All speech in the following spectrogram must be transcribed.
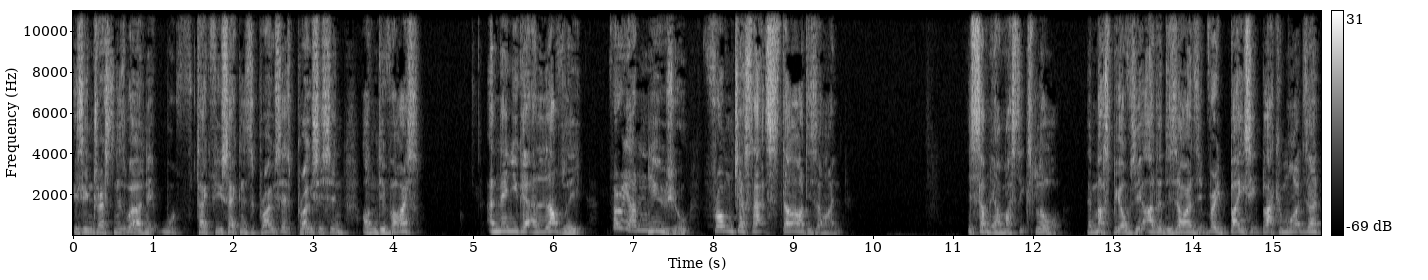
is interesting as well. And it will take a few seconds to process, processing on device. And then you get a lovely, very unusual, from just that star design. It's something I must explore. There must be obviously other designs, very basic black and white design,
